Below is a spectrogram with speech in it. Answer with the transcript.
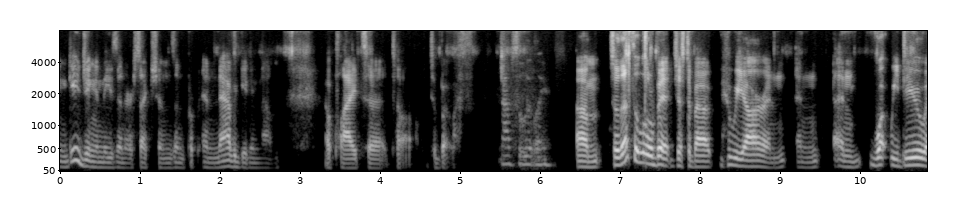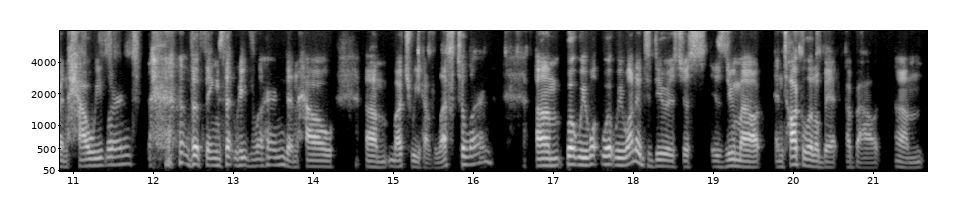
engaging in these intersections and, and navigating them apply to, to, to both. Absolutely. Um, so that's a little bit just about who we are and and and what we do and how we learned the things that we've learned and how um, much we have left to learn. Um, but we what we wanted to do is just is zoom out and talk a little bit about um,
